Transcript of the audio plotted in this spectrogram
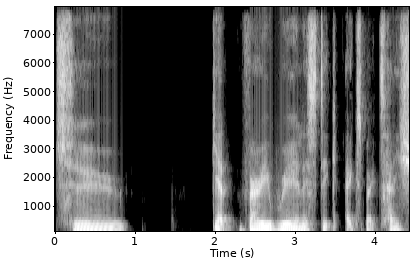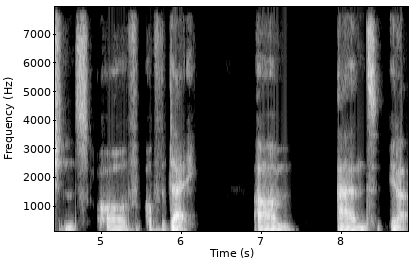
to get very realistic expectations of of the day. Um, and you know,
